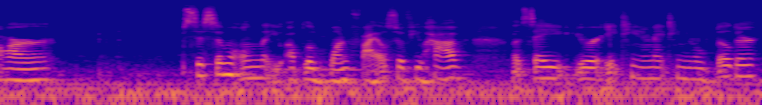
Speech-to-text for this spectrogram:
our system will only let you upload one file. So if you have, let's say you're 18 or 19 year old builder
